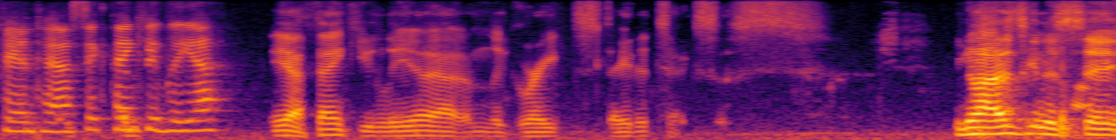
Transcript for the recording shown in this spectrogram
fantastic. Thank you, Leah. Yeah, thank you, Leah, out in the great state of Texas. You know, I was going to say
